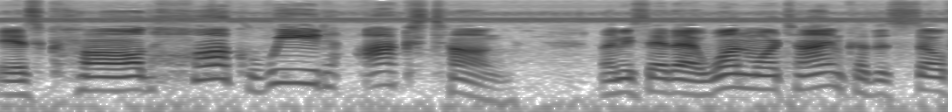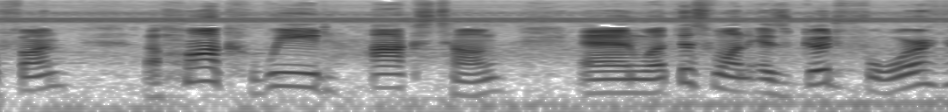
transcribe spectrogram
is called hawkweed oxtongue. Let me say that one more time because it's so fun. A hawkweed oxtongue. And what this one is good for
